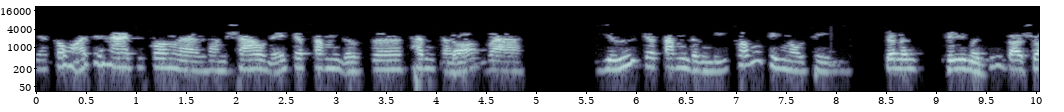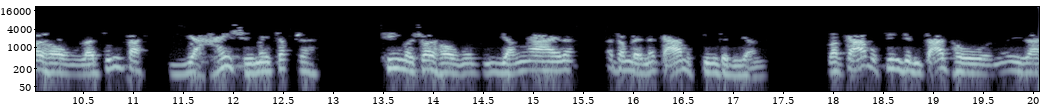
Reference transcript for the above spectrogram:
Dạ, câu hỏi thứ hai của con là làm sao để cho tâm được uh, thanh tịnh và giữ cho tâm đừng bị phóng khi ngồi thiền. Cho nên khi mà chúng ta soi hồn là chúng ta giải sự mê chấp ra. Khi mà soi hồn mà chị giận ai đó, ở trong đây nó cả một chương trình giận. Và cả một chương trình trả thù nó đi ra.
